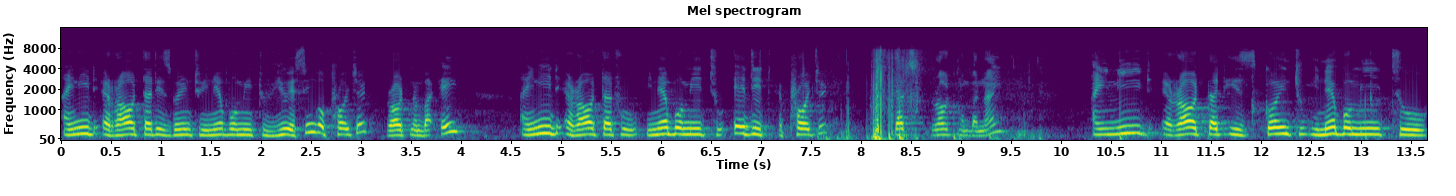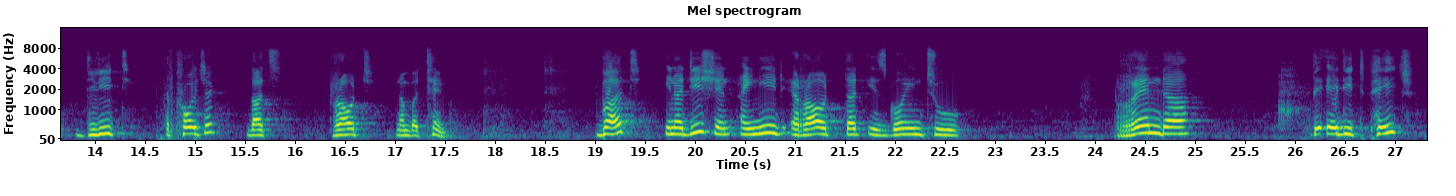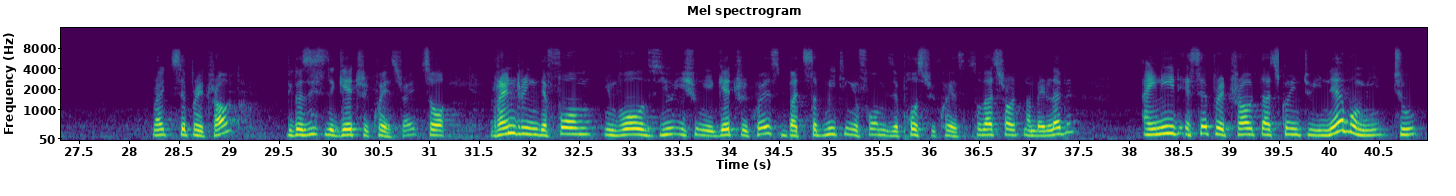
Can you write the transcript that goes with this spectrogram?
I need a route that is going to enable me to view a single project, route number eight. I need a route that will enable me to edit a project, that's route number nine. I need a route that is going to enable me to delete a project, that's route number 10. But in addition, I need a route that is going to render the edit page, right, separate route, because this is a GET request, right? So rendering the form involves you issuing a GET request, but submitting a form is a POST request. So that's route number 11. I need a separate route that's going to enable me to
